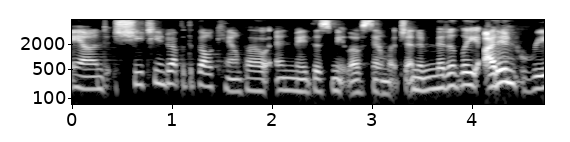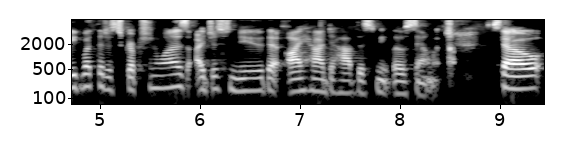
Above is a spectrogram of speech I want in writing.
And she teamed up with the Belcampo and made this meatloaf sandwich. And admittedly, I didn't read what the description was. I just knew that I had to have this meatloaf sandwich. So,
